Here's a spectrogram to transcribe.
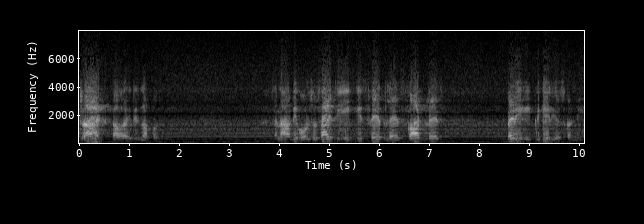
dry, oh, it is not possible. So now the whole society is faithless, godless, very precarious condition.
